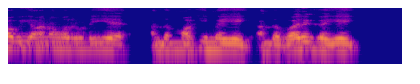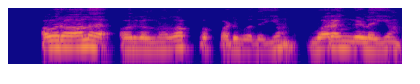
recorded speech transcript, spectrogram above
ஆவியானவருடைய அந்த மகிமையை அந்த வருகையை அவரால அவர்கள் நிரப்பப்படுவதையும் வரங்களையும்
